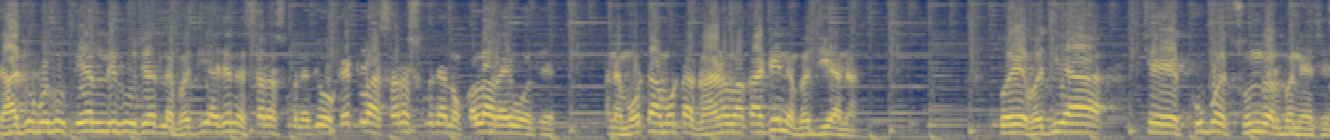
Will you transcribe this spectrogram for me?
જાજુ બધું તેલ લીધું છે એટલે ભજીયા છે ને સરસ મને જો કેટલા સરસ મજાનો કલર આવ્યો છે અને મોટા મોટા ઘાણવા કાઢીને ભજીયાના. તો એ ભજીયા છે એ ખૂબ જ સુંદર બને છે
